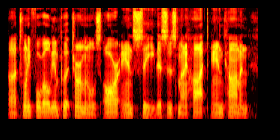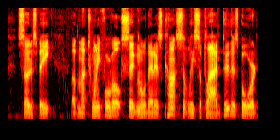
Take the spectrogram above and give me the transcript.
uh, 24 volt input terminals R and C. This is my hot and common, so to speak, of my 24 volt signal that is constantly supplied to this board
